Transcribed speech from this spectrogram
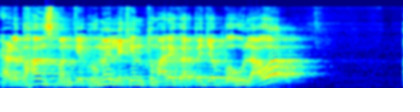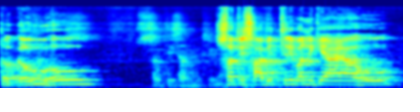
एडवांस बन के घूमे, लेकिन तुम्हारे घर पे जब बहू लाओ तो गऊ हो। सती सावित्री सती सावित्री बन के आया हो।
